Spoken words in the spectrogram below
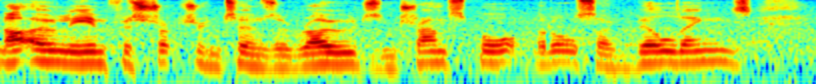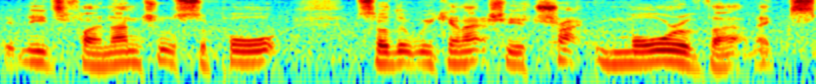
not only infrastructure in terms of roads and transport, but also buildings, it needs financial support so that we can actually attract more of that and ex-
